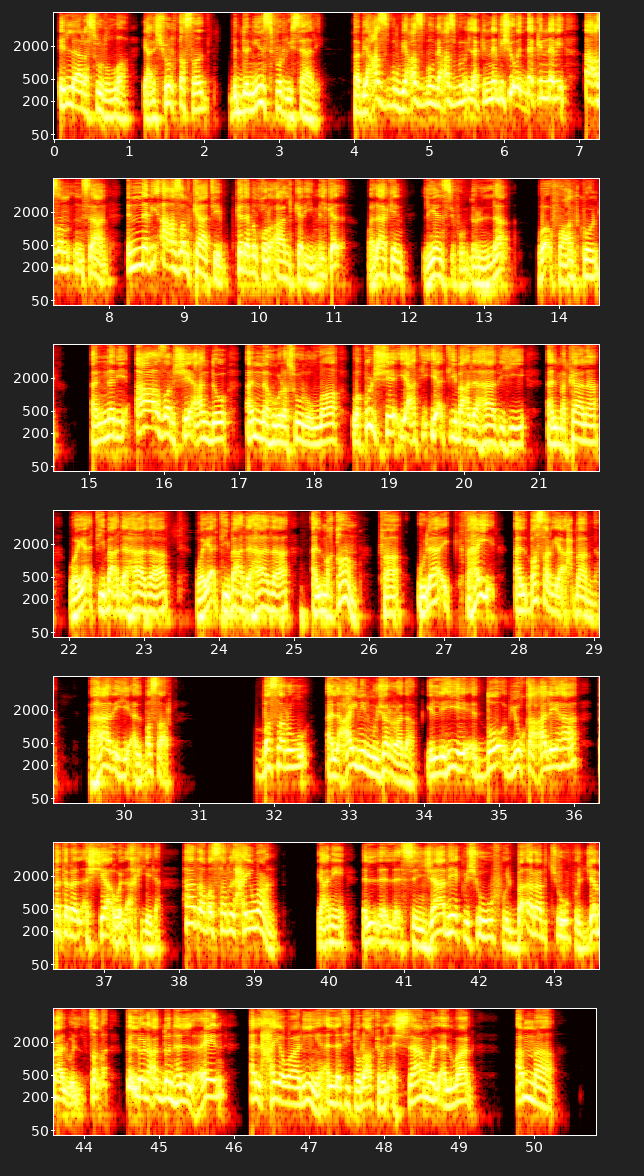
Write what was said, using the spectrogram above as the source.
إلا رسول الله. يعني شو القصد؟ بدهم ينسفوا الرسالة. فبيعظموا بيعظموا بيعظموا يقول لك النبي شو بدك؟ النبي أعظم إنسان. النبي أعظم كاتب. كتب القرآن الكريم. الك... ولكن لينسفوا. لا وقفوا عندكم. النبي أعظم شيء عنده أنه رسول الله وكل شيء يأتي يأتي بعد هذه المكانة ويأتي بعد هذا ويأتي بعد هذا المقام. فأولئك فهي البصر يا أحبابنا. فهذه البصر بصر العين المجردة اللي هي الضوء بيوقع عليها فترى الأشياء والأخيدة. هذا بصر الحيوان. يعني السنجاب هيك بشوف والبقرة بتشوف والجمل والصقر كلهم عندهم هالعين الحيوانية التي تراقب الأجسام والألوان. أما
